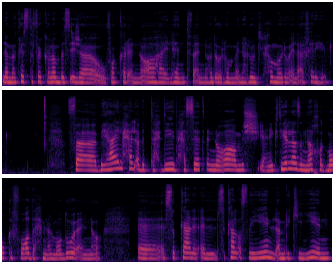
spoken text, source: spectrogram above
لما كريستوفر كولومبس إجا وفكر إنه آه هاي الهند فإنه هدول هم من هنود الحمر وإلى آخره. فبهاي الحلقة بالتحديد حسيت إنه آه مش يعني كتير لازم ناخد موقف واضح من الموضوع إنه آه، السكان السكان الأصليين الأمريكيين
